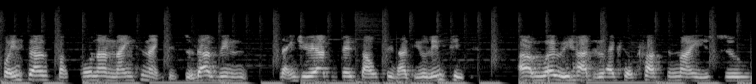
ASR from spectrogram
For instance, Barcelona 1992, that's been Nigeria's best outing at the Olympics, um, where we had like the likes of Fatima Yusuf,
